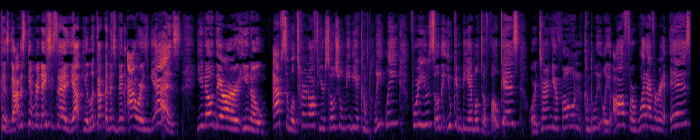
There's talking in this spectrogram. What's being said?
Because Goddess Kim Renee, she said, yep, you look up and it's been hours. Yes. You know, there are, you know, apps that will turn off your social media completely for you so that you can be able to focus or turn your phone completely off or whatever it is.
